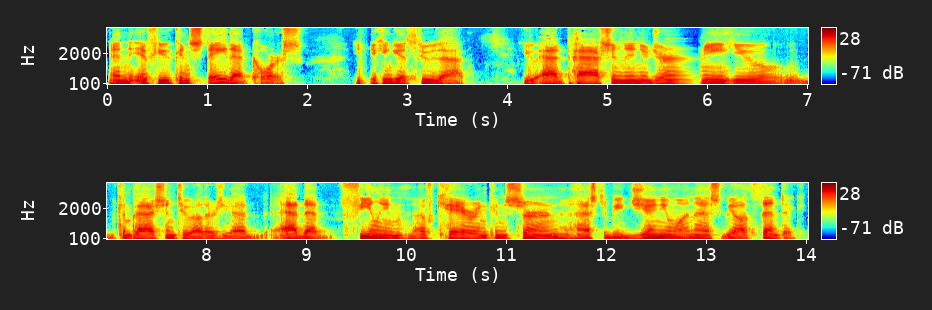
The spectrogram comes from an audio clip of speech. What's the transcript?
And if you can stay that course, you can get through that. You add passion in your journey, you compassion to others, you add add that feeling of care and concern. It has to be genuine, it has to be authentic.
